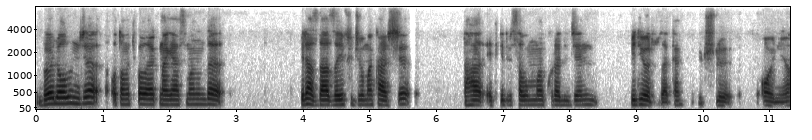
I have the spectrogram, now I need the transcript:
Böyle olunca otomatik olarak Nagelsmann'ın da biraz daha zayıf hücuma karşı daha etkili bir savunma kurabileceğini biliyoruz zaten. Üçlü oynuyor.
